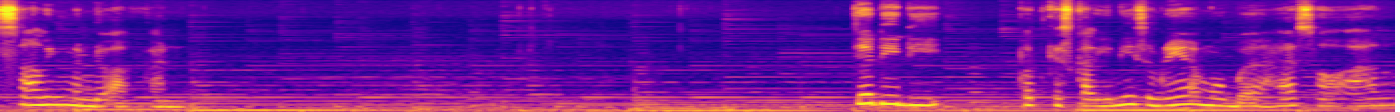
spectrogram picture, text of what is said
Saling mendoakan. Jadi di podcast kali ini sebenarnya mau bahas soal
